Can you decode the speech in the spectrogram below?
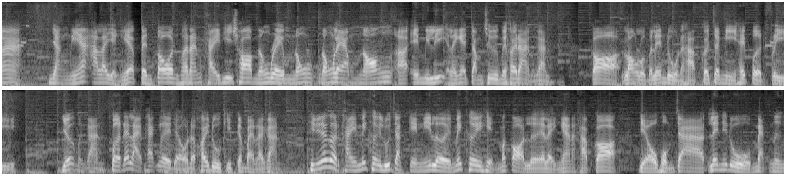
มากๆอย่างเนี้ยอะไรอย่างเงี้ยเป็นต้นเพราะนั้นใครที่ชอบน้องเรมน้องน้องแรมน้องเอ่อเอมิลี่อะไรเงี้ยจำชื่อไม่ค่อยได้เหมือนกัน ก็ลองโหลดมาเล่นดูนะครับ ก็จะมีให้เปิดฟรี เยอะเหมือนกัน เปิดได้หลายแพ็คเลยเดี๋ยวเดี๋ยวค่อยดูคลิปกันไปแล้วกัน ทีนี้ถ้าเกิดใครไม่เคยรู้จักเกมนี้เลย ไม่เคยเห็นมาก่อนเลยอะไรเงี้ยนะครับก็ เดี๋ยวผมจะเล่นให้ดูแมตช์หนึ่ง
